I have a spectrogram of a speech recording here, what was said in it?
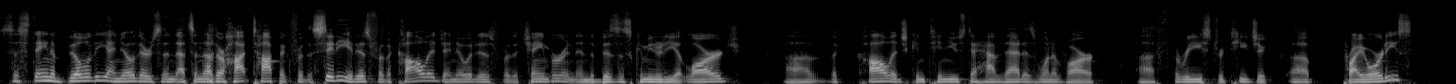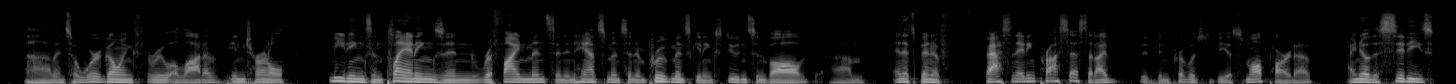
sustainability. I know there's and that's another hot topic for the city. It is for the college. I know it is for the chamber and, and the business community at large. Uh, the college continues to have that as one of our uh, three strategic uh, priorities. Um, and so we're going through a lot of internal meetings and plannings and refinements and enhancements and improvements, getting students involved. Um, and it's been a fascinating process that I've been privileged to be a small part of. I know the city's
